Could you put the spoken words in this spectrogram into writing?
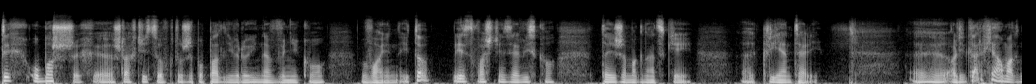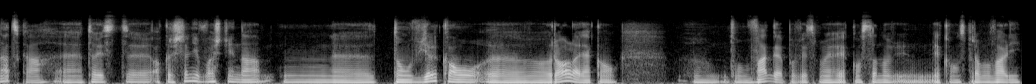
tych uboższych y, szlachciców, którzy popadli w ruinę w wyniku wojen. I to jest właśnie zjawisko tejże magnackiej y, klienteli. E, oligarchia magnacka e, to jest e, określenie właśnie na mm, tą wielką rolę, jaką tą wagę, powiedzmy, jaką, stanowi, jaką sprawowali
